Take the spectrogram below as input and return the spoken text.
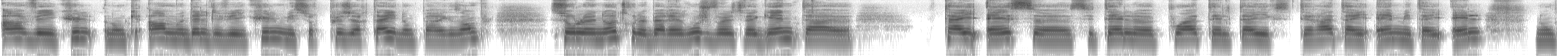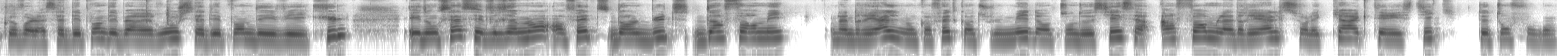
un véhicule, donc un modèle de véhicule, mais sur plusieurs tailles. Donc par exemple, sur le nôtre, le barré rouge Volkswagen, tu taille S, euh, c'est tel poids, telle taille, etc. Taille M et taille L. Donc euh, voilà, ça dépend des barrés rouges, ça dépend des véhicules. Et donc ça, c'est vraiment en fait dans le but d'informer l'Adréal. Donc en fait, quand tu le mets dans ton dossier, ça informe l'Adréal sur les caractéristiques de ton fourgon.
